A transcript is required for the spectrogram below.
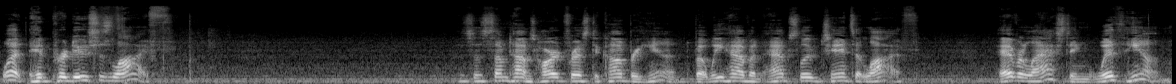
what? It produces life. This is sometimes hard for us to comprehend, but we have an absolute chance at life, everlasting with Him.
